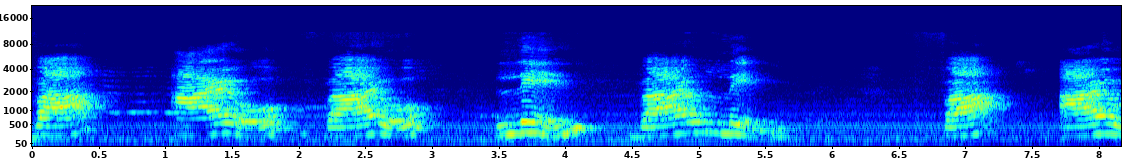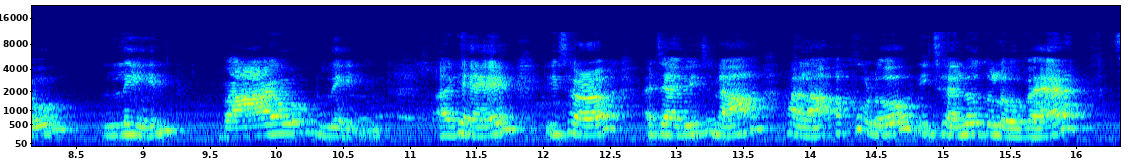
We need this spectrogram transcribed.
va, io, viol, lin, violin, va, io, lin, violin. Okay ဒီဆိုတော့အကြံပေးချင်တာဟာလားအခုလို့ဒီ channel တလို့ပဲ စ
